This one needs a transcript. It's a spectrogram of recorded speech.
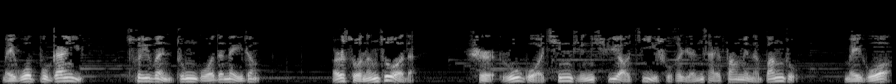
美国不干预、催问中国的内政，而所能做的是，如果清廷需要技术和人才方面的帮助，美国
